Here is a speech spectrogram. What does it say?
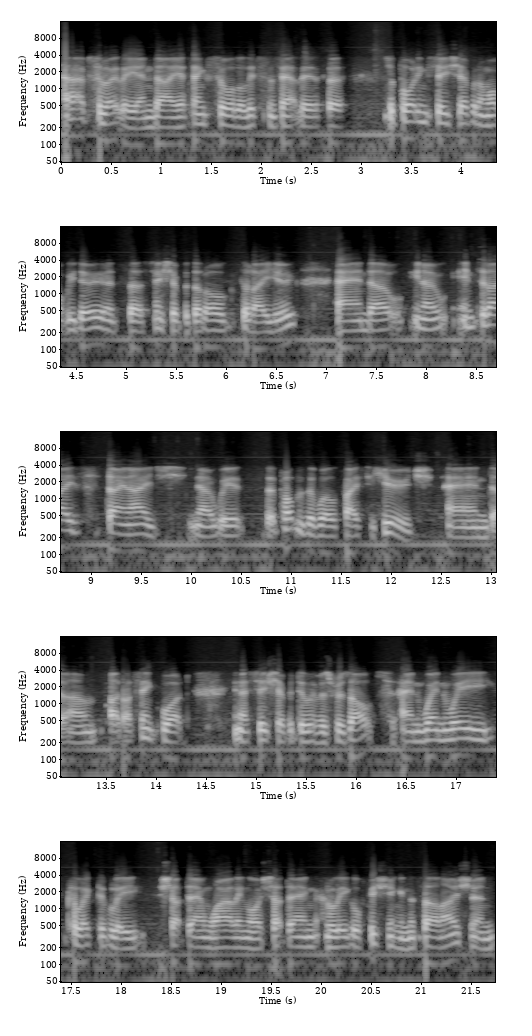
Absolutely, and uh, thanks to all the listeners out there for supporting Sea Shepherd and what we do. It's uh, seashepherd.org.au. And, uh, you know, in today's day and age, you know, we're, the problems the world face are huge. And um, I, I think what, you know, Sea Shepherd delivers results. And when we collectively shut down whaling or shut down illegal fishing in the Southern Ocean,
